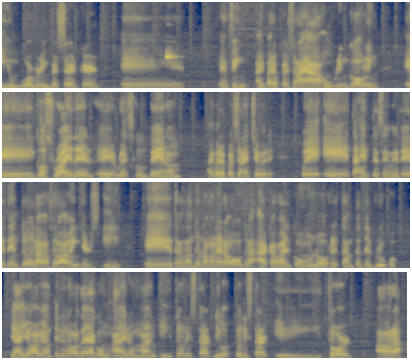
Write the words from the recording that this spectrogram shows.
y un Wolverine Berserker. en fin, hay varios personajes. Ah, un Green Goblin, Ghost Rider, Red Skull Venom. Hay varios personajes chéveres pues eh, esta gente se mete dentro de la base de los Avengers y eh, tratan de una manera u otra acabar con los restantes del grupo. Ya ellos habían tenido una batalla con Iron Man y Tony Stark, digo, Tony Stark y Thor. Ahora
